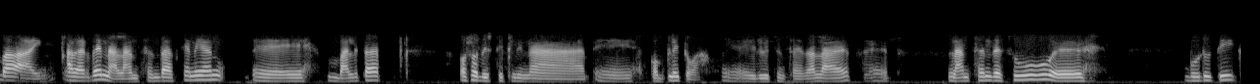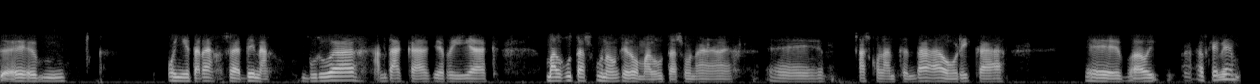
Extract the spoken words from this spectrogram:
bai, a ber, dena lantzen da, azkenean, e, baleta oso disiplina e, kompletoa, e, iruditzen zaidala, ez? E, lantzen dezu, e, burutik, e, oinetara, osea, dena, burua, aldaka, gerriak, malgutasuna, gero malgutasuna e, asko lantzen da, oreka, e, ba, oi, azkenean,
